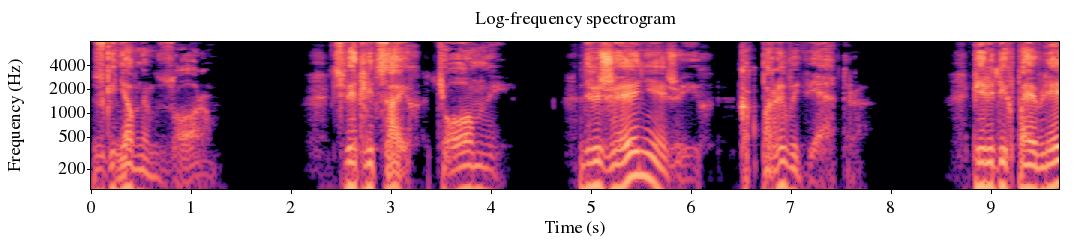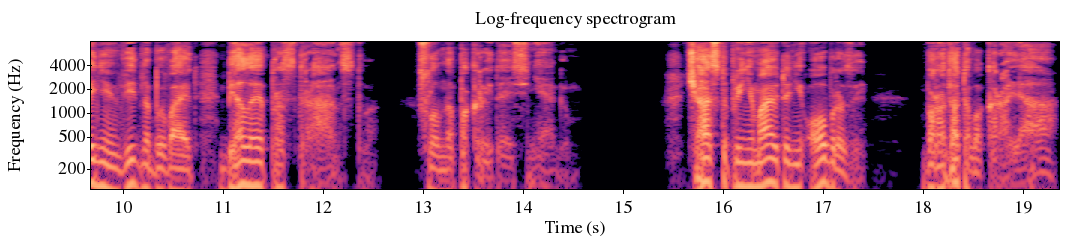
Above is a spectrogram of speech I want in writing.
с гневным взором. Цвет лица их темный, движение же их, как порывы ветра. Перед их появлением видно бывает белое пространство, словно покрытое снегом. Часто принимают они образы бородатого короля,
